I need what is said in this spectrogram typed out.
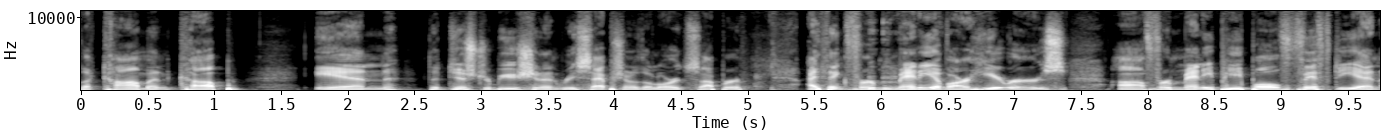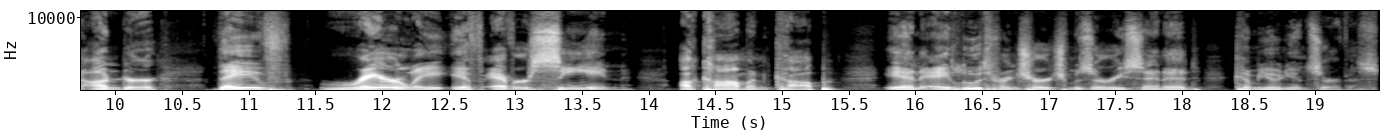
the common cup in the distribution and reception of the Lord's Supper. I think for many of our hearers, uh, for many people 50 and under, they've rarely, if ever, seen a common cup in a Lutheran Church Missouri Synod communion service.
